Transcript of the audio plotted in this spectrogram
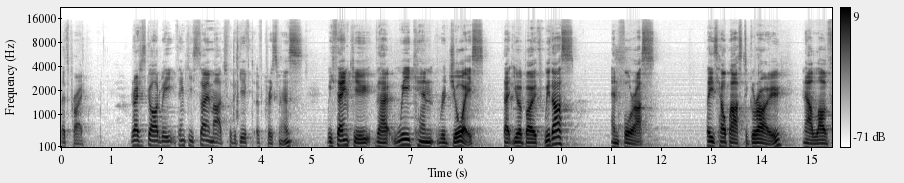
Let's pray. Gracious God, we thank you so much for the gift of Christmas. We thank you that we can rejoice that you are both with us and for us. Please help us to grow in our love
